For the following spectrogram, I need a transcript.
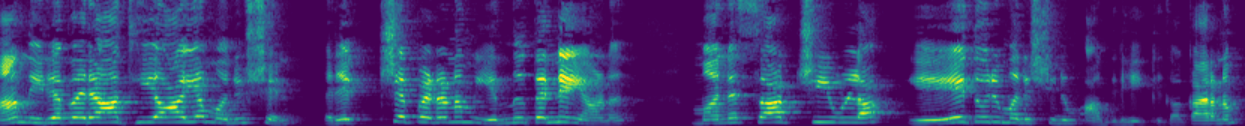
ആ നിരപരാധിയായ മനുഷ്യൻ രക്ഷപ്പെടണം എന്ന് തന്നെയാണ് മനസാക്ഷിയുള്ള ഏതൊരു മനുഷ്യനും ആഗ്രഹിക്കുക. കാരണം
